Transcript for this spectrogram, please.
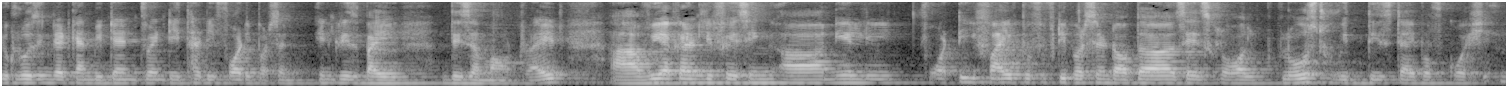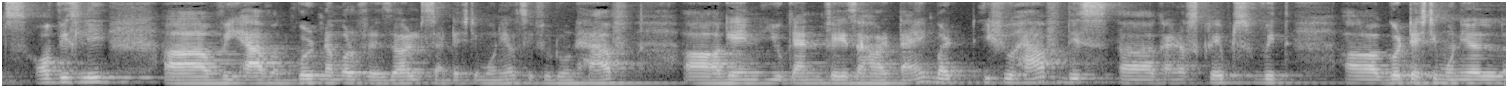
your closing rate can be 10 20 30 40% increase by this amount right? Uh, we are currently facing uh, nearly 45 to 50% of the sales call closed with these type of questions. Obviously uh, we have a good number of results and testimonials. If you don't have uh, again you can face a hard time. But if you have this uh, kind of scripts with uh, good testimonial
